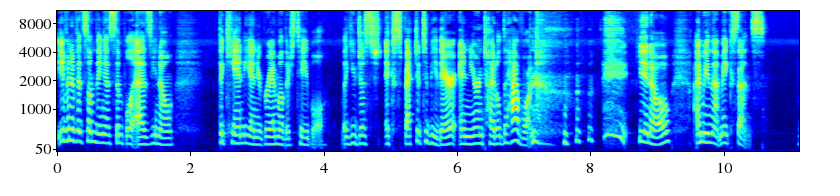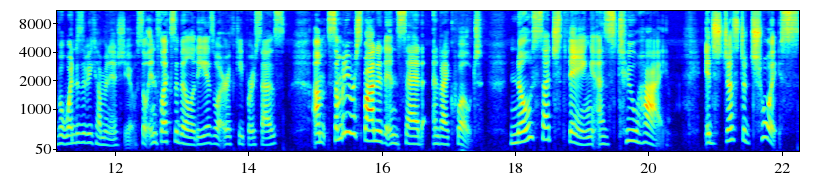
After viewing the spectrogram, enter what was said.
Even if it's something as simple as, you know, the candy on your grandmother's table. Like you just expect it to be there and you're entitled to have one. you know, I mean, that makes sense. But when does it become an issue? So, inflexibility is what Earthkeeper says. Um, somebody responded and said, and I quote, no such thing as too high. It's just a choice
